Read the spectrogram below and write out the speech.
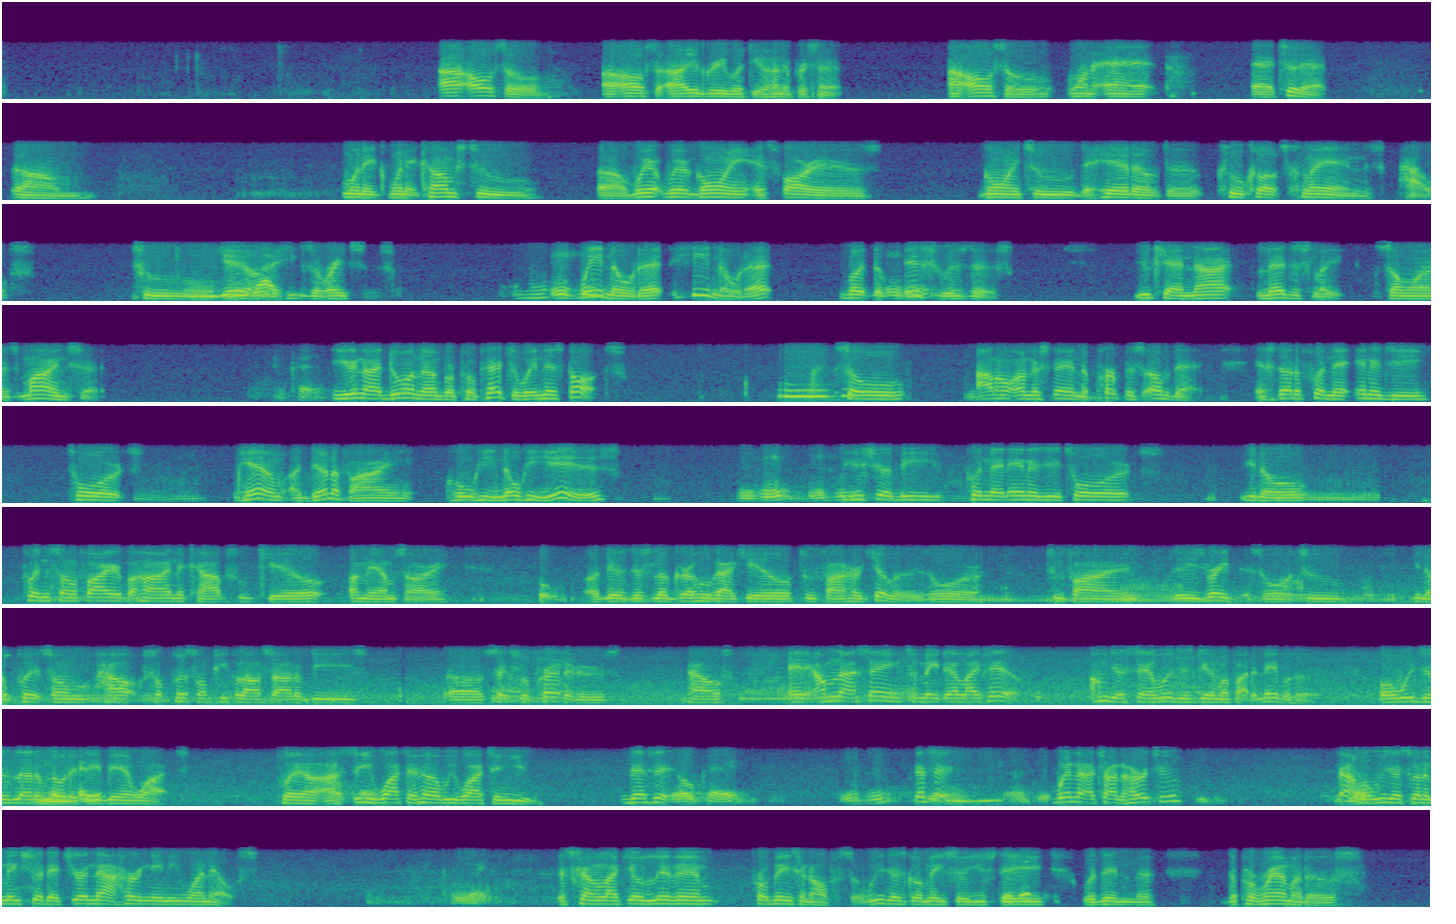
I also, I also, I agree with you 100. percent I also want to add, add to that. Um, when it when it comes to, uh, we're we're going as far as going to the head of the Ku Klux Klan's house to Mhm. yell Right. that he's a racist. Mhm. We know that. He know that. But the Mhm. issue is this. You cannot legislate someone's mindset. okay. You're not doing nothing but perpetuating his thoughts. Mhm. So I don't understand the purpose of that. Instead of putting that energy towards him identifying who he know he is, Mhm. Mhm. you should be putting that energy towards, you know, putting some fire behind the cops who killed. I mean, I'm sorry. who- Uh, there's this little girl who got killed to find her killers, or to find these rapists, or to, you know, put some how so put some people outside of these uh, sexual predators' house. And I'm not saying to make their life hell. I'm just saying we'll just get them up out of the neighborhood, or we just let them know that they being watched. Player, I see you watching her. We watching you. That's it. Okay. Mhm. That's it. Mhm. Okay. We're not trying to hurt you. No, No. but we're just going to make sure that you're not hurting anyone else. Correct. It's kind of like your living probation officer. We just going to make sure you stay within the the parameters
